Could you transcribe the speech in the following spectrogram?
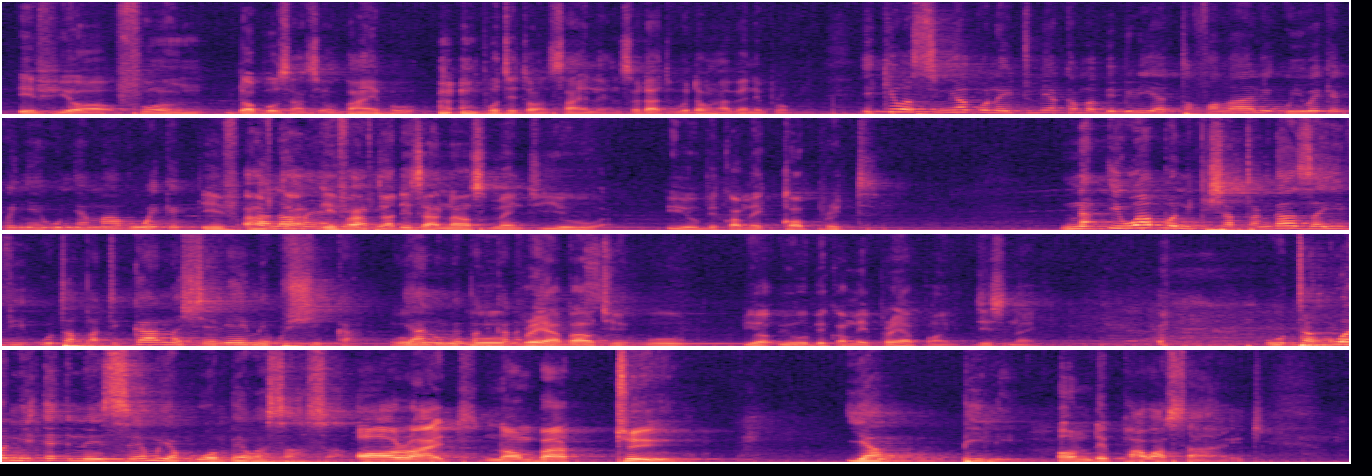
If your phone doubles as your Bible, put it on silent so that we don't have any problem. Ikiwa simu yako unaitumia kama Biblia, tafadhali uiweke kwenye unyamavu, weke If alama after ya if after this announcement you you become a corporate, na iwapo nikishatangaza hivi utapatikana, sheria imekushika, we'll, yani umepatikana. we'll pray about you. We'll, you. You will become a prayer point this night. utakuwa ni, ni sehemu ya kuombewa. Sasa All right. Number two, ya pili, on the power side,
